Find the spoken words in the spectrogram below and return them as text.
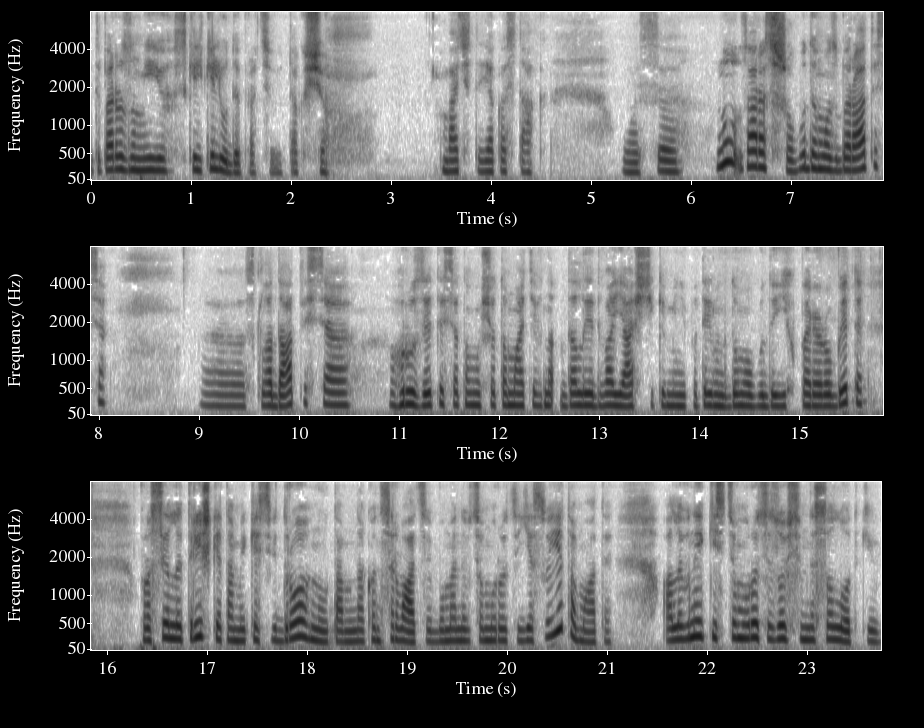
і тепер розумію, скільки люди працюють. Так що, бачите, якось так. Ось. е, Ну, зараз що, будемо збиратися, е, складатися, грузитися, тому що томатів дали два ящики, мені потрібно вдома буде їх переробити. Просили трішки там якесь відро ну, там, на консервацію, бо в мене в цьому році є свої томати, але вони якісь в цьому році зовсім не солодкі.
